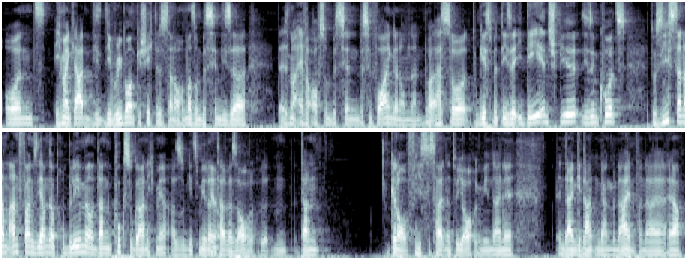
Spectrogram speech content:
Und ich meine, klar, die, die Rebound-Geschichte ist dann auch immer so ein bisschen dieser, da ist man einfach auch so ein bisschen, ein bisschen voreingenommen dann. Du hast so, du gehst mit dieser Idee ins Spiel, die sind kurz, du siehst dann am Anfang, sie haben da Probleme und dann guckst du gar nicht mehr, also geht es mir dann ja. teilweise auch, dann, genau, fließt es halt natürlich auch irgendwie in deine in deinen Gedankengang mit ein. Von daher, ja.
